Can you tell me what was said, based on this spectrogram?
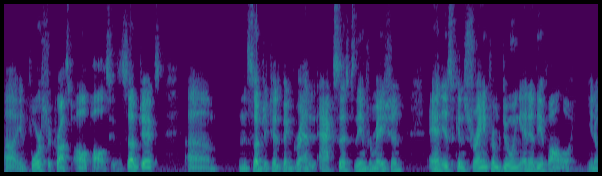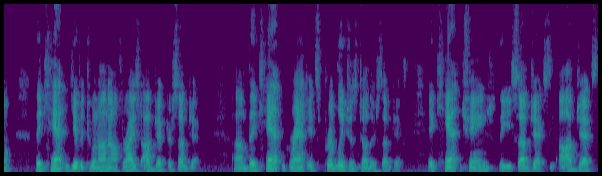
uh, enforced across all policies and subjects, um, and the subject has been granted access to the information and is constrained from doing any of the following. You know, they can't give it to an unauthorized object or subject. Um, they can't grant its privileges to other subjects. It can't change the subjects, the objects,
